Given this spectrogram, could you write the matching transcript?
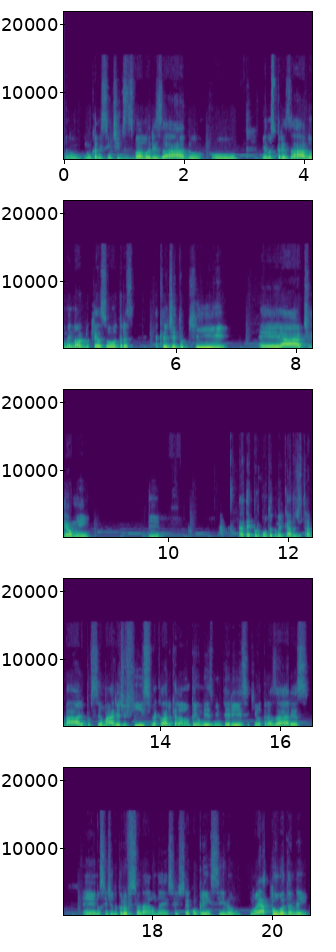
eu não, nunca me senti desvalorizado ou menosprezado ou menor do que as outras. Acredito que é, a arte realmente até por conta do mercado de trabalho, por ser uma área difícil, é claro que ela não tem o mesmo interesse que outras áreas é, no sentido profissional, né? Isso, isso, é compreensível, não é à toa também.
